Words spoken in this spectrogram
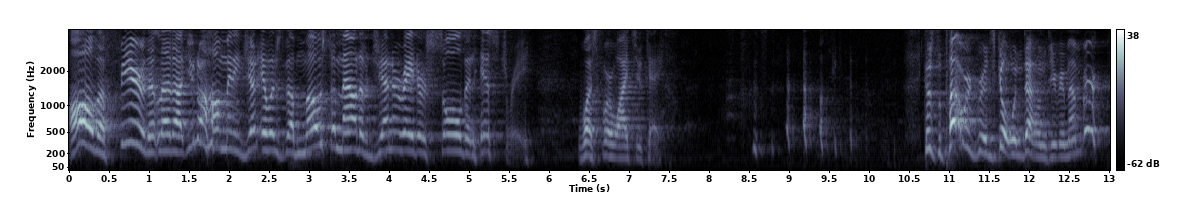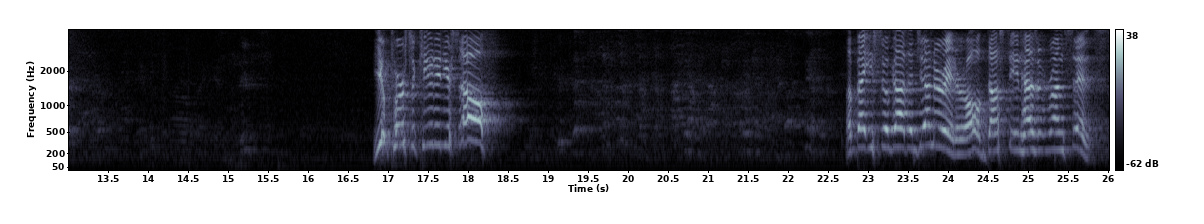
All the fear that led up. You know how many, gen- it was the most amount of generators sold in history was for Y2K. Because the power grid's going down, do you remember? You persecuted yourself. I bet you still got the generator all dusty and hasn't run since.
